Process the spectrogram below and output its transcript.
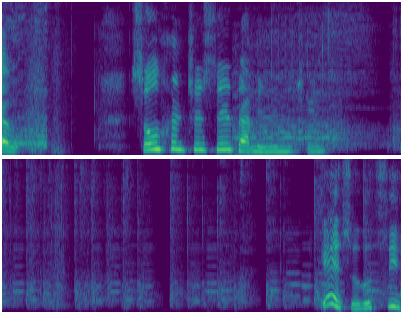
Oh. Soul Hunters, there's Batman in this game. Okay, so let's see.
